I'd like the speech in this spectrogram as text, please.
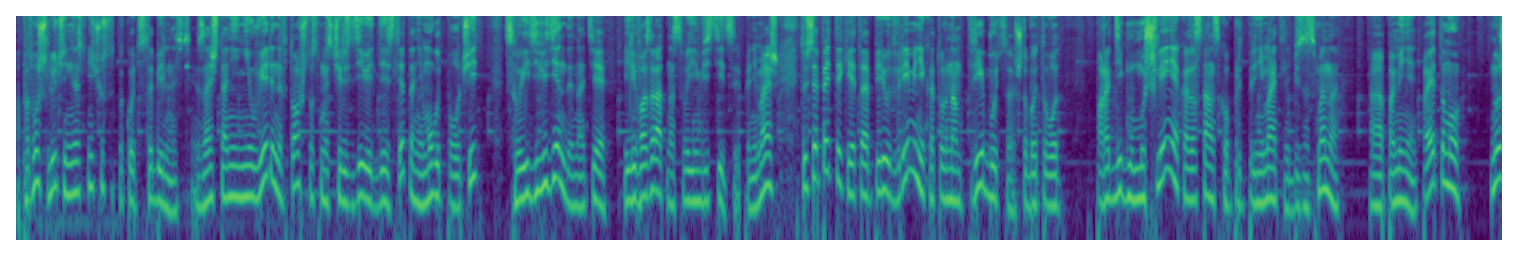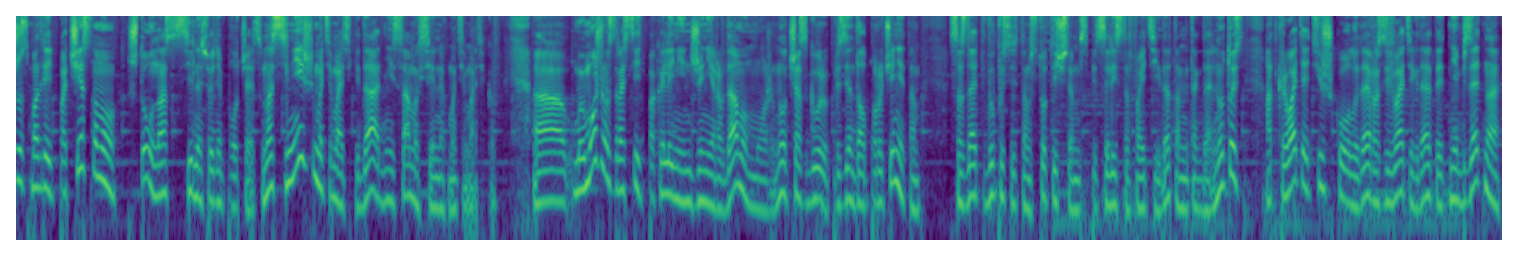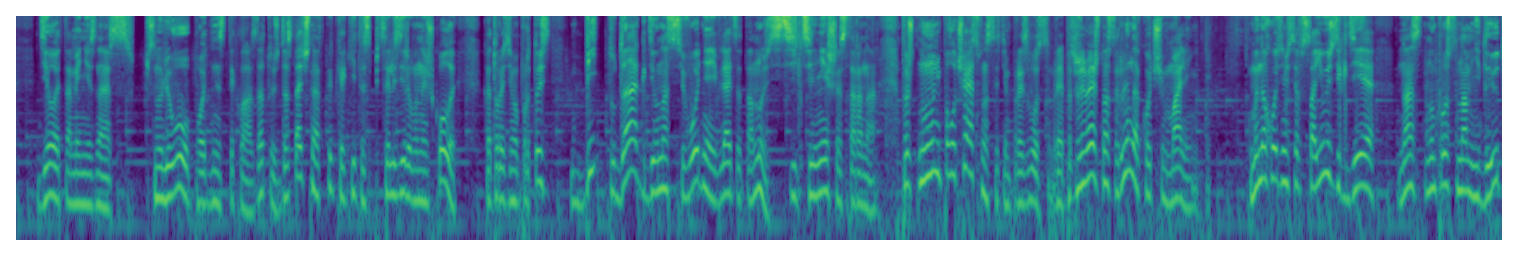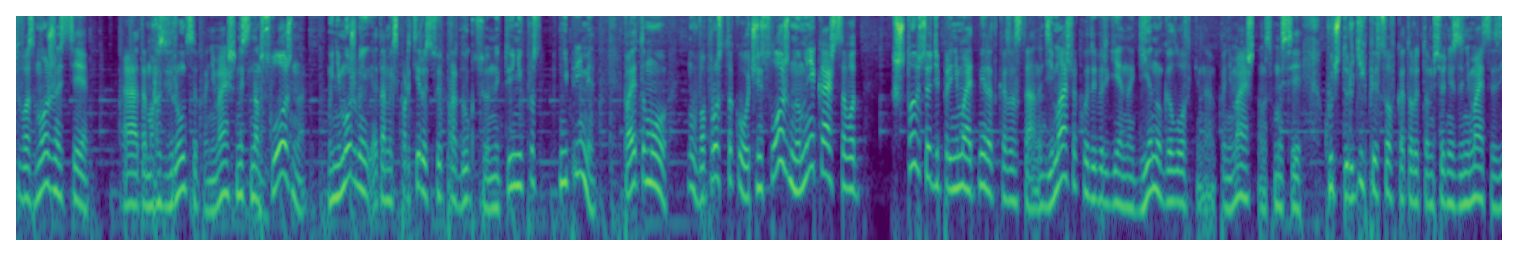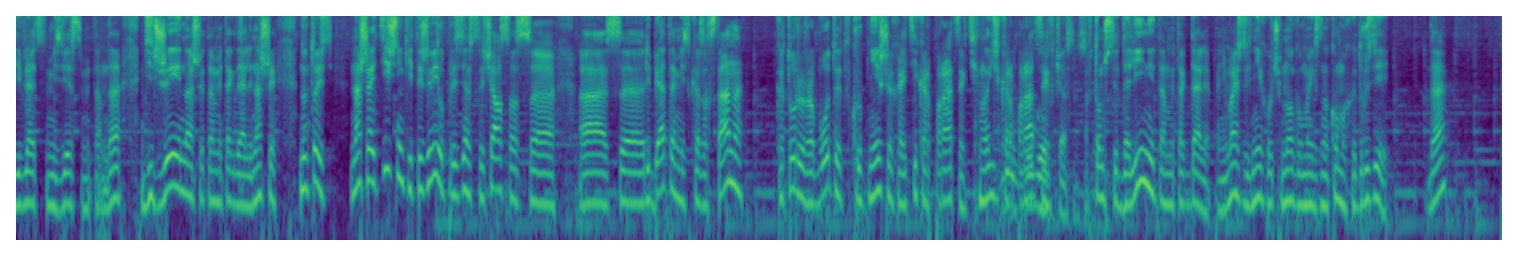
Потому что люди не, не чувствуют какой-то стабильности. Значит, они не уверены в том, что через 9-10 лет они могут получить свои дивиденды на те или возврат на свои инвестиции, понимаешь? То есть, опять-таки, это период времени, который нам требуется, чтобы эту вот парадигму мышления казахстанского предпринимателя, бизнесмена э, поменять. Поэтому нужно смотреть по-честному, что у нас сильно сегодня получается. У нас сильнейшие математики, да, одни из самых сильных математиков. А, мы можем взрастить поколение инженеров, да, мы можем. Ну, вот сейчас говорю, президент дал поручение там создать, выпустить там 100 тысяч там, специалистов IT, да, там и так далее. Ну, то есть открывать IT-школы, да, развивать их, да, это не обязательно делать там, я не знаю, с, с нулевого по 11 класс, да, то есть достаточно открыть какие-то специализированные школы, которые этим вопросом, то есть бить туда, где у нас сегодня является там, ну, сильнейшая сторона. Потому что, ну, не получается у нас с этим производством, потому что, понимаешь, у нас рынок очень маленький. Мы находимся в союзе, где нас, ну, просто нам не дают возможности а, там развернуться, понимаешь? Если нам сложно, мы не можем э, там экспортировать свою продукцию, никто ее не просто не примет. Поэтому, ну, вопрос такой очень сложный, но мне кажется, вот что сегодня принимает мир от Казахстана? Димаша Кудайбергена, Гену Головкина, понимаешь, там, в смысле, куча других певцов, которые там сегодня занимаются, являются там известными, там, да, диджеи наши там и так далее, наши, ну, то есть, наши айтишники, ты же видел, президент встречался с, э, с ребятами из Казахстана, которые работают в крупнейших IT-корпорациях, технологических ну, корпорациях, Google, в, частности, в том числе Долине там и так далее. Понимаешь, среди них очень много моих знакомых и друзей, да?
